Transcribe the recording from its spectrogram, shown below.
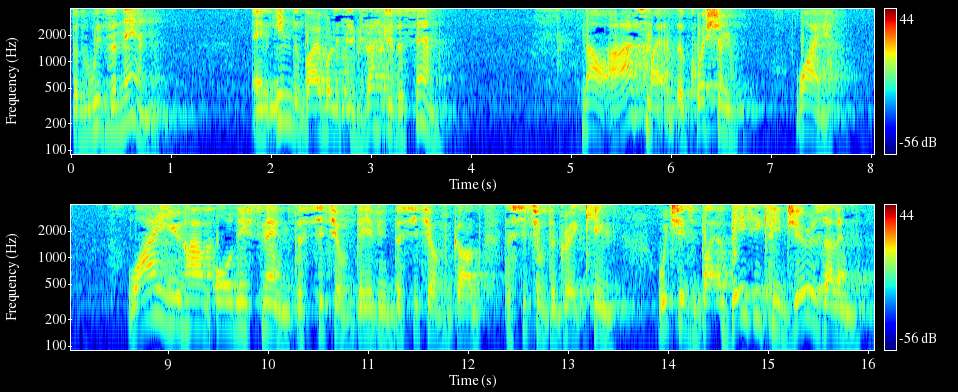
but with the name. And in the Bible it's exactly the same. Now I ask my the question, why? Why you have all these names? The city of David, the city of God, the city of the great king, which is basically Jerusalem.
